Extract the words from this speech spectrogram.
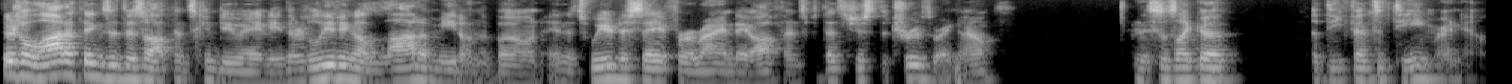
there's a lot of things that this offense can do, Andy. They're leaving a lot of meat on the bone. And it's weird to say for a Ryan Day offense, but that's just the truth right now. And this is like a, a defensive team right now.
